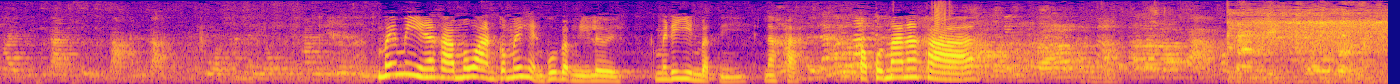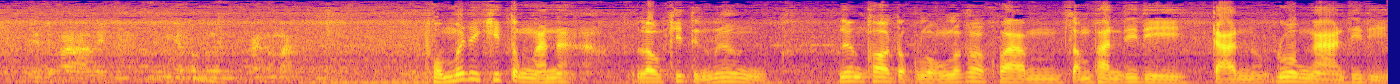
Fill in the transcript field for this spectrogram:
ไทยมีการสื่อสารกับตัวท่านนายกในทางนี้ด้วยไม่มีนะคะ เมื่อวานก็ไม่เห็นพูดแบบนี้เลย ไม่ได้ยินแบบนี้นะคะ ขอบคุณมากนะคะ บางติดคอก็ในสภาอะไรที่มีการประเมินค่าน้ำหนักผมไม่ได้คิดตรงนั้นอะ เราคิดถึงเรื่องเรื่องข้อตกลงแล้วก็ความสัมพันธ์ที่ดี การร่วมงานที่ดี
